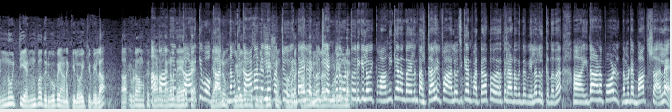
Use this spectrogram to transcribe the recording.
എണ്ണൂറ്റി എൺപത് രൂപയാണ് കിലോയ്ക്ക് വില. ഇവിടെ നമുക്ക് കാണാം. ഞങ്ങൾ നേരത്തെ ഞാനും നമുക്ക് കാണാനല്ലേ പറ്റൂ. എന്തായാലും എണ്ണൂറ്റി എൺപത് കൂടി കൊടുത്ത് ഒരു കിലോ വാങ്ങിക്കാൻ എന്തായാലും തൽക്കാലം ഇപ്പൊ ആലോചിക്കാൻ പറ്റാത്ത തരത്തിലാണ് അതിന്റെ വില നിൽക്കുന്നത്. ഇതാണ് അപ്പോൾ നമ്മുടെ ബാദ്ഷാ അല്ലേ?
